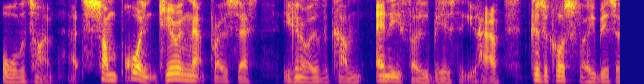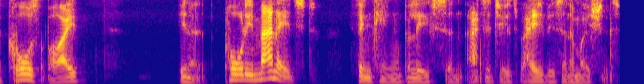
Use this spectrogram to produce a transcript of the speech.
all the time. At some point during that process, you're going to overcome any phobias that you have because, of course, phobias are caused by, you know, poorly managed thinking and beliefs and attitudes, behaviors and emotions.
